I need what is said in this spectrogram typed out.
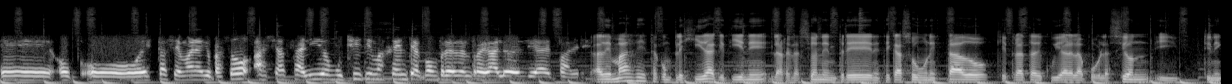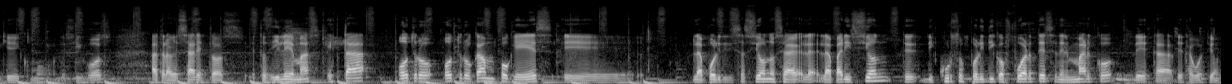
eh, o, esta semana que pasó haya salido muchísima gente a comprar el regalo del Día del Padre. Además de esta complejidad que tiene la relación entre, en este caso, un Estado que trata de cuidar a la población y tiene que, como decís vos, atravesar estos, estos dilemas, está otro, otro campo que es eh, la politización, o sea, la, aparición de discursos políticos fuertes en el marco de esta, de esta cuestión.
